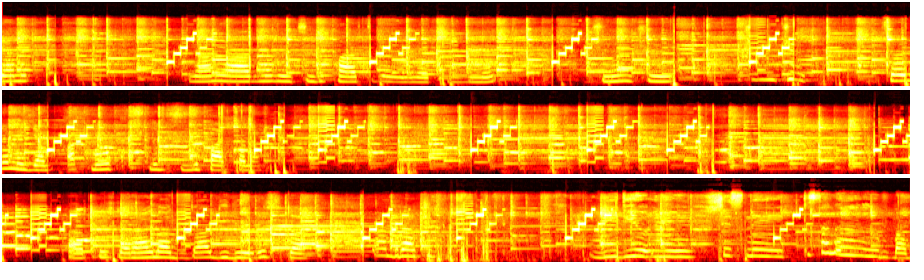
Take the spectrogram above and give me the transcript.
Yani yani yarına da üçüncü parti. Çünkü çünkü söylemeyeceğim. Aklıma kuşları sizi parçalar. Arkadaşlar hala güzel gidiyoruz da ben birazcık videoyu sesini kısalım. Bam.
